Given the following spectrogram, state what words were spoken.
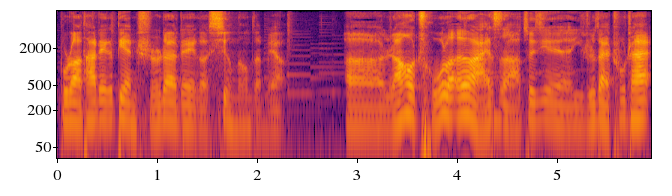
不知道它这个电池的这个性能怎么样。呃，然后除了 NS 啊，最近一直在出差。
